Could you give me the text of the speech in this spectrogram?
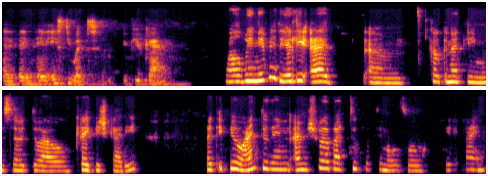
an, an, estimate, if you can. Well, we never really add um, coconut cream or so to our crayfish curry. But if you want to, then I'm sure about 250 mils will be fine.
